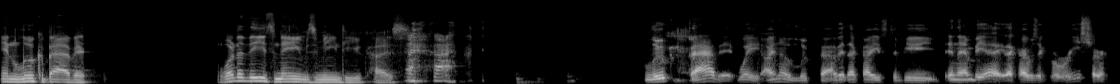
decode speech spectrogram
and Luke Babbitt. What do these names mean to you guys? Luke Babbitt. Wait, I know Luke Babbitt. That guy used to be in the NBA. That guy was a greaser.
